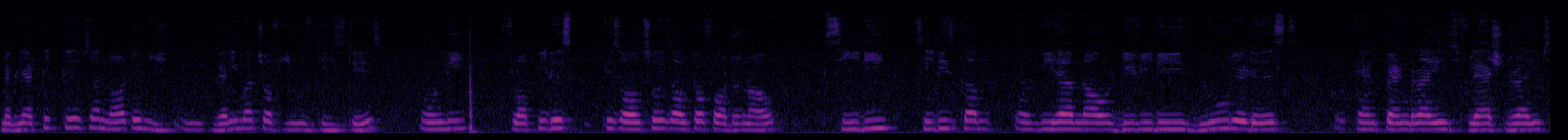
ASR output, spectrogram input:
Magnetic tapes are not in very much of use these days. Only floppy disk is also is out of order now. CD CDs come uh, we have now DVDs Blu-ray discs and pen drives flash drives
